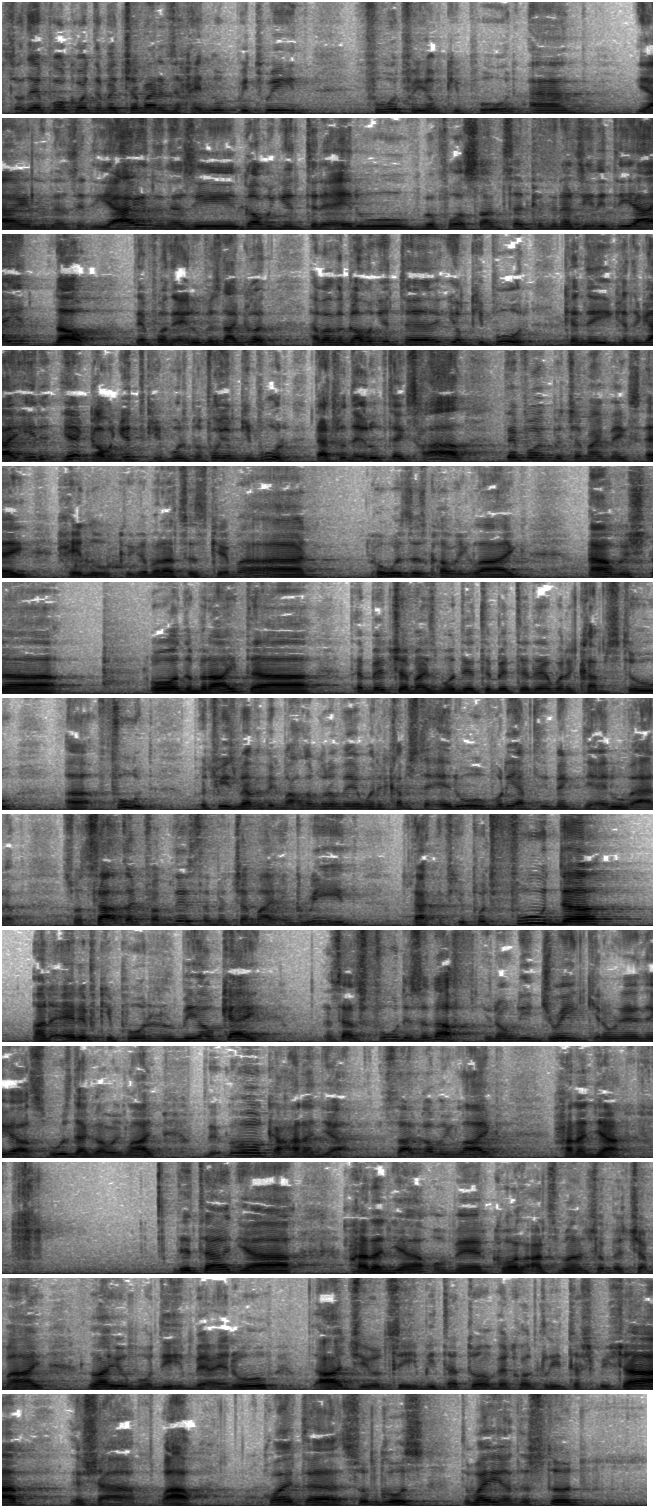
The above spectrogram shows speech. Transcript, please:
So therefore, according to Bet Shammai, is a haluk between food for Yom Kippur and Yain the Nazir. Yain the Nazir going into the Eruv before sunset, can the Nazir eat the Yain? No. Therefore, the Eruv is not good. However, going into Yom Kippur, can the, can the guy eat it? Yeah, going into Kippur is before Yom Kippur. That's when the Eruv takes Hal. Therefore, B'Shamai makes a Hiluk. The Gemara says, come on, who is this coming like? Al Mishnah or the Braita, the Bet Shammai is more to Bet when it comes to uh, food Which means we have a big mahalak over here. When it comes to eruv, what do you have to make the eruv out of? So it sounds like from this, the Bet Shammai agreed that if you put food uh, on Erev Kippur, it'll be okay. It says food is enough. You don't need drink. You don't need anything else. Who is that going like? Look, Hananya. It's not going like Hananya. דתניא, חנניה אומר כל עצמן של בית שמאי לא היו מודים בעירוב עד שיוציא מיתתו וכל כלי תשמישיו לשם. וואו. According to Sumkus, the way he understood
